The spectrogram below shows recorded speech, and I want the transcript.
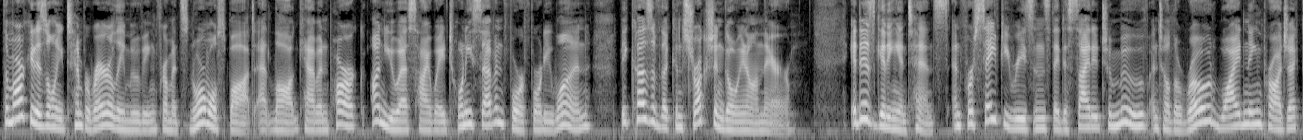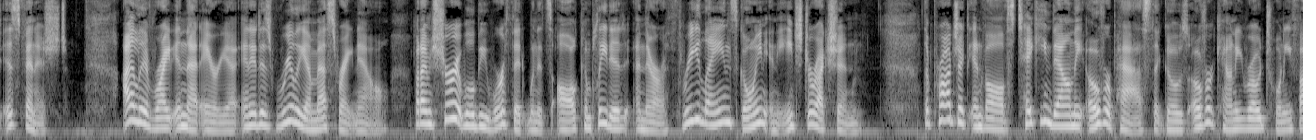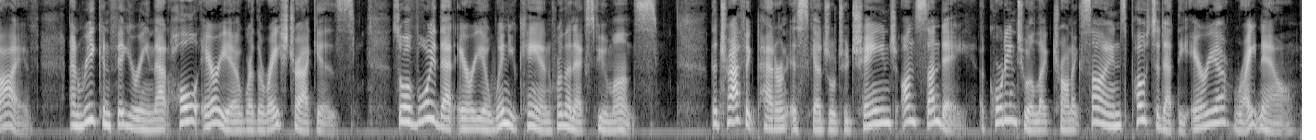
The market is only temporarily moving from its normal spot at Log Cabin Park on U.S. Highway 27 441 because of the construction going on there. It is getting intense, and for safety reasons, they decided to move until the road widening project is finished. I live right in that area, and it is really a mess right now, but I'm sure it will be worth it when it's all completed and there are three lanes going in each direction. The project involves taking down the overpass that goes over County Road 25 and reconfiguring that whole area where the racetrack is. So avoid that area when you can for the next few months. The traffic pattern is scheduled to change on Sunday, according to electronic signs posted at the area right now.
